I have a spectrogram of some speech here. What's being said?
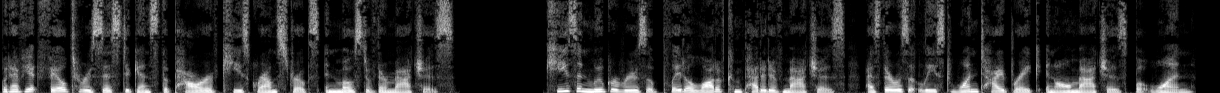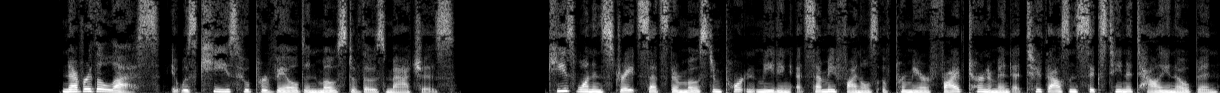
but have yet failed to resist against the power of Keys' ground strokes in most of their matches. Keys and Muguruza played a lot of competitive matches, as there was at least one tiebreak in all matches but one. Nevertheless, it was Keys who prevailed in most of those matches. Keys won in straight sets their most important meeting at semifinals of Premier 5 tournament at 2016 Italian Open,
